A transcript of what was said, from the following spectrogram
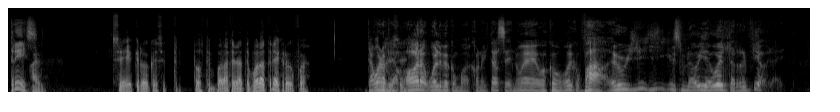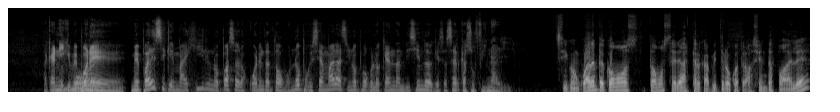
Tres. Mal. Sí, creo que hace dos temporadas, la temporada 3 creo que fue. Está bueno Sí, que sí, ahora vuelve como a conectarse de nuevo. Es como, copado. Es una vida de vuelta, re piola esto. Acá Nicky me pone. Me parece que My Hero no pasa de los 40 tomos. No porque sea mala, sino por lo que andan diciendo de que se acerca a su final. Si con 40 tomos, tomos será hasta el capítulo 400, ponele.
